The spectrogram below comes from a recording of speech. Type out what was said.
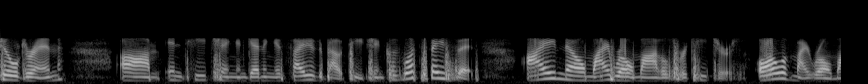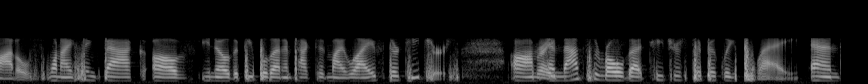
children um, in teaching and getting excited about teaching. Because let's face it, I know my role models were teachers. All of my role models, when I think back of you know the people that impacted my life, they're teachers, um, right. and that's the role that teachers typically play. And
